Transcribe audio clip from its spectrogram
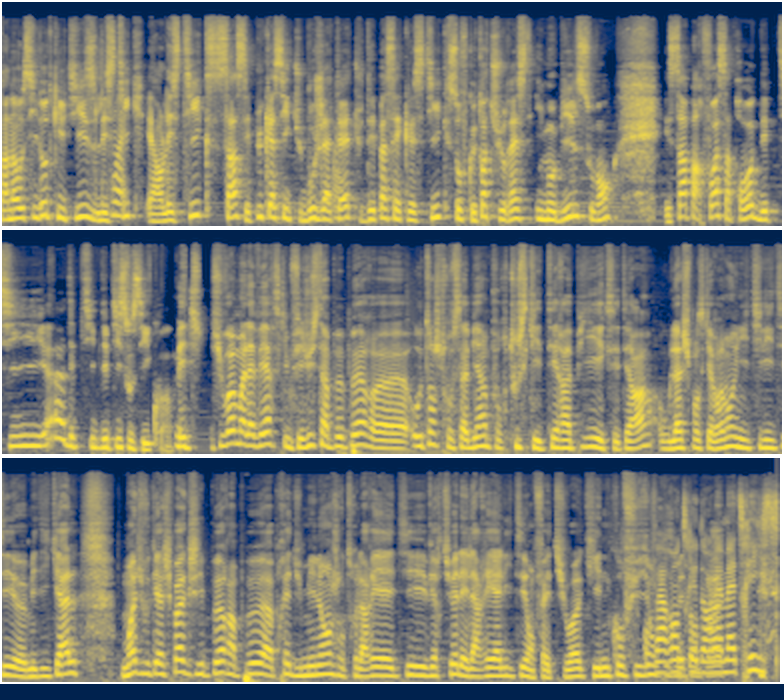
T'en as aussi d'autres qui utilisent les Ouais. sticks. Et alors les sticks, ça c'est plus classique. Tu bouges la tête, tu dépasses avec les sticks, sauf que toi tu restes immobile souvent. Et ça parfois ça provoque des petits, ah, des petits, des petits soucis quoi. Mais tu, tu vois, moi, la VR, ce qui me fait juste un peu peur, euh, autant je trouve ça bien pour tout ce qui est thérapie, etc. Où là, je pense qu'il y a vraiment une utilité euh, médicale. Moi je vous cache pas que j'ai peur un peu après du mélange entre la réalité virtuelle et la réalité en fait, tu vois, qui est une confusion. On va rentrer en dans la matrice.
